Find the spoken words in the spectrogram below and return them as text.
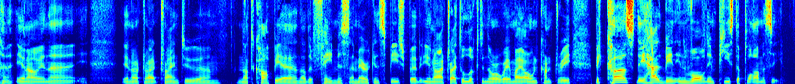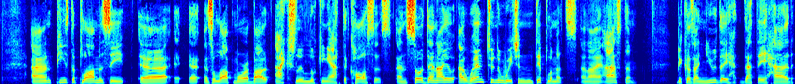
you know, in a, you know, try, trying to um, not copy another famous American speech, but you know, I tried to look to Norway, my own country, because they had been involved in peace diplomacy. And peace diplomacy uh, is a lot more about actually looking at the causes. And so then I, I went to Norwegian diplomats and I asked them, because I knew they that they had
